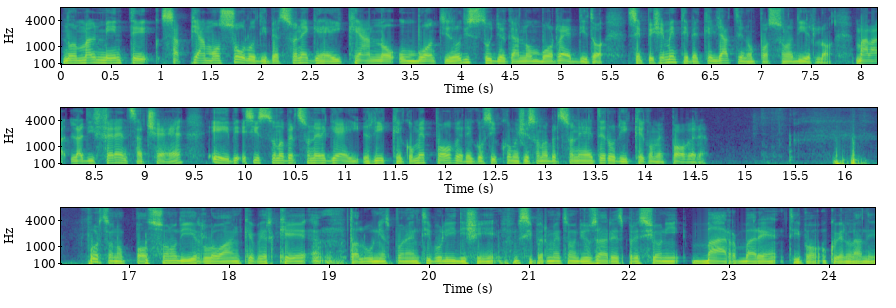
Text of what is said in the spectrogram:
normalmente sappiamo solo di persone gay che hanno un buon titolo di studio, che hanno un buon reddito, semplicemente perché gli altri non possono dirlo. Ma la, la differenza c'è e esistono persone gay ricche come povere, così come ci sono persone etero ricche come povere. Forse non possono dirlo anche perché eh, taluni esponenti politici si permettono di usare espressioni barbare, tipo quella di,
